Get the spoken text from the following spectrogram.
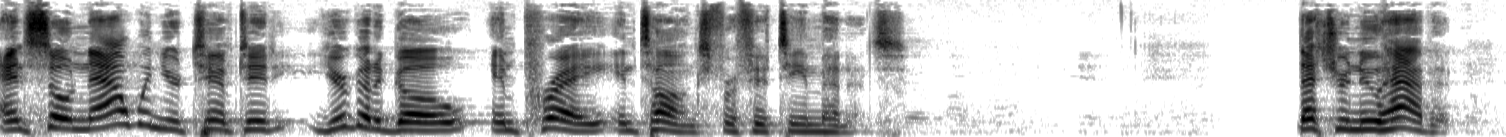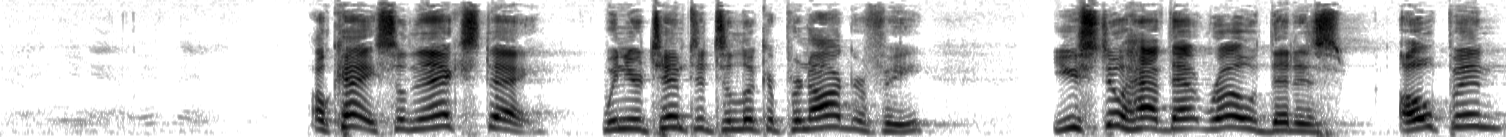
And so now, when you're tempted, you're going to go and pray in tongues for 15 minutes. That's your new habit. Okay, so the next day, when you're tempted to look at pornography, you still have that road that is open,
